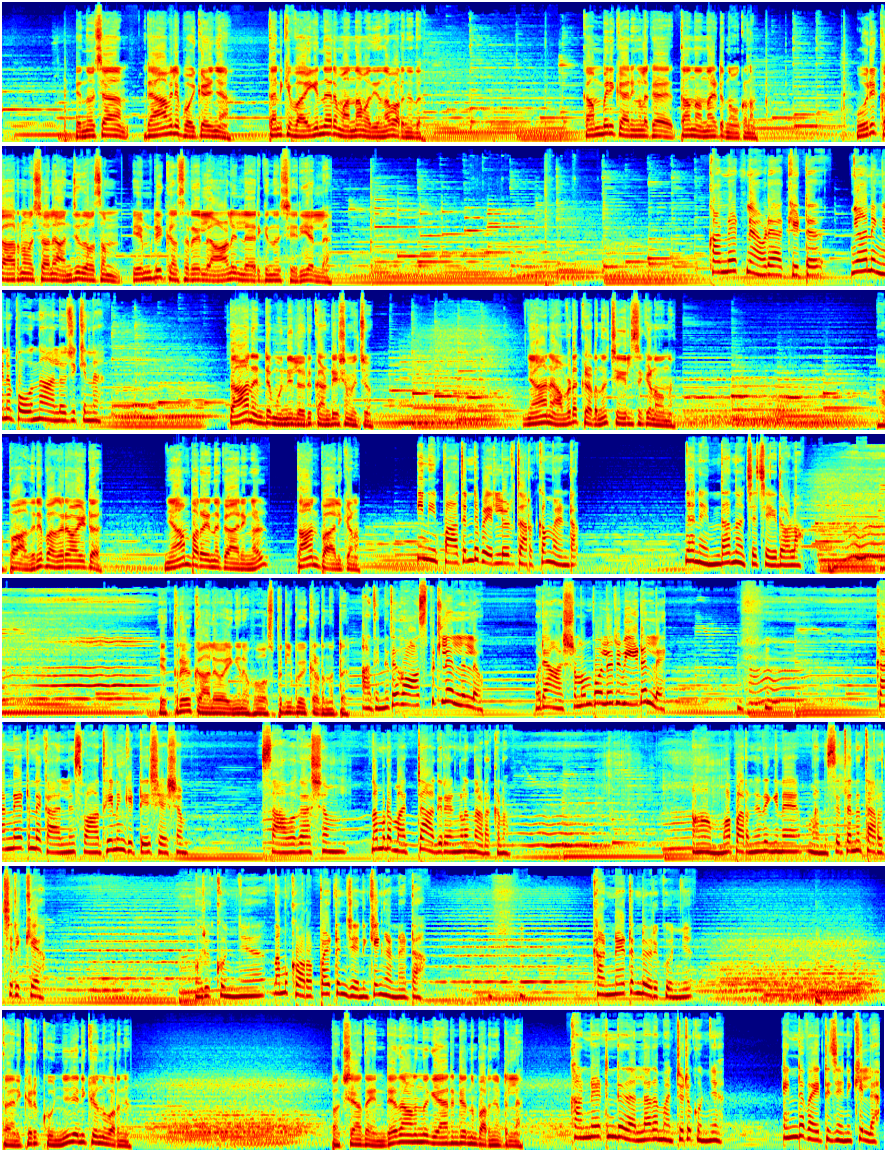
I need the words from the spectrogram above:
എന്നുവെച്ചാ രാവിലെ പോയി കഴിഞ്ഞാ തനിക്ക് വൈകുന്നേരം വന്നാ മതി എന്നാ പറഞ്ഞത്. കമ്പനി കാര്യങ്ങളൊക്കെ താൻ നന്നായിട്ട് നോക്കണം. ഒരു കാരണവശാലും അഞ്ചു ദിവസം എം ഡി കസരയിൽ ആളില്ലായിരിക്കുന്നത് ശരിയല്ല. കണ്ണേട്ടനെ അവിടെ ആക്കിയിട്ട് ഞാൻ എങ്ങനെ പോകുന്ന ആലോചിക്കുന്നേ? താൻ എന്റെ മുന്നിൽ ഒരു കണ്ടീഷൻ വെച്ചു. ഞാൻ അവിടെ കിടന്ന് ചികിത്സിക്കണമെന്ന്. അപ്പൊ അതിന് പകരമായിട്ട് ഞാൻ പറയുന്ന കാര്യങ്ങൾ താൻ പാലിക്കണം. ഇനിയിപ്പൊ അതിന്റെ പേരിൽ ഒരു തർക്കം വേണ്ട. ഞാൻ എന്താന്ന് വെച്ചാ ചെയ്തോളാം. എത്രയോ കാലമായി ഇങ്ങനെ ഹോസ്പിറ്റലിൽ പോയി കിടന്നിട്ട്. അതിനിത് ഹോസ്പിറ്റലല്ലല്ലോ. ഒരു ആശ്രമം പോലെ ഒരു വീടല്ലേ? കണ്ണേട്ടന്റെ കാലിന് സ്വാധീനം കിട്ടിയ ശേഷം സാവകാശം നമ്മുടെ മറ്റാഗ്രഹങ്ങളും നടക്കണം. ആ അമ്മ പറഞ്ഞതിങ്ങനെ മനസ്സിൽ തന്നെ തറച്ചിരിക്കുക ഒരു കുഞ്ഞ് നമുക്ക് ഉറപ്പായിട്ടും ജനിക്കും കണ്ണേട്ടാ. കണ്ണേട്ടന്റെ ഒരു കുഞ്ഞ്. തനിക്കൊരു കുഞ്ഞ് ജനിക്കുമെന്ന് പറഞ്ഞു. പക്ഷെ അത് എന്റേതാണെന്ന് ഗ്യാരണ്ടി ഒന്നും പറഞ്ഞിട്ടില്ല. കണ്ണേട്ടന്റെതല്ലാതെ മറ്റൊരു കുഞ്ഞ് എന്റെ വയറ്റ് ജനിക്കില്ല.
